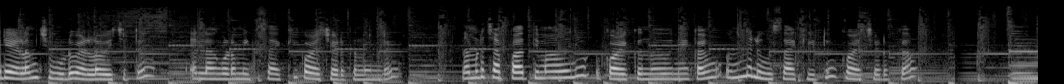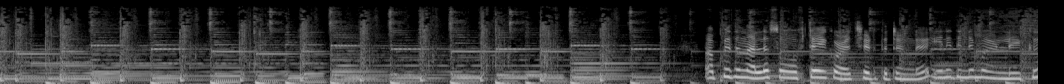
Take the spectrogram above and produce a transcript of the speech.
ഒരു ഇളം ചൂട് വെള്ളം ഒഴിച്ചിട്ട് എല്ലാം കൂടെ മിക്സാക്കി കുഴച്ചെടുക്കുന്നുണ്ട്. നമ്മുടെ ചപ്പാത്തി മാവിന് കുഴക്കുന്നതിനേക്കാളും ഒന്ന് ലൂസാക്കിയിട്ട് കുഴച്ചെടുക്കുക. അപ്പോൾ ഇത് നല്ല സോഫ്റ്റായി കുഴച്ചെടുത്തിട്ടുണ്ട്. ഇനി ഇതിന്റെ മുകളിലേക്ക്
